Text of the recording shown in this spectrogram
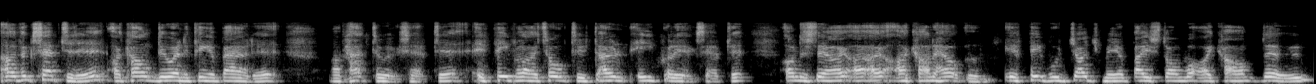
I've accepted it. I can't do anything about it. I've had to accept it. If people I talk to don't equally accept it, honestly, I, I, I can't help them. If people judge me based on what I can't do,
